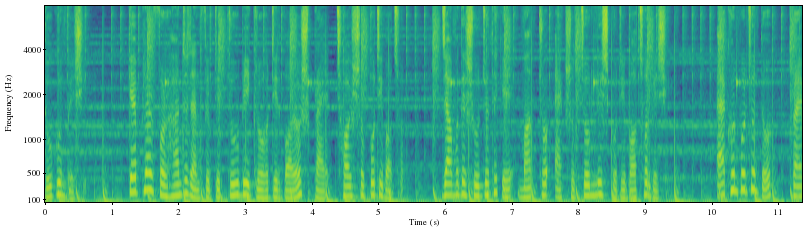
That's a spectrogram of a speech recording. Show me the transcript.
দুগুণ বেশি। Kepler four hundred and fifty two B গ্রহটির বয়স প্রায় ছয়শো কোটি বছর। যা আমাদের সূর্য থেকে মাত্র একশো চল্লিশ কোটি বছর বেশি। এখন পর্যন্ত প্রায়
